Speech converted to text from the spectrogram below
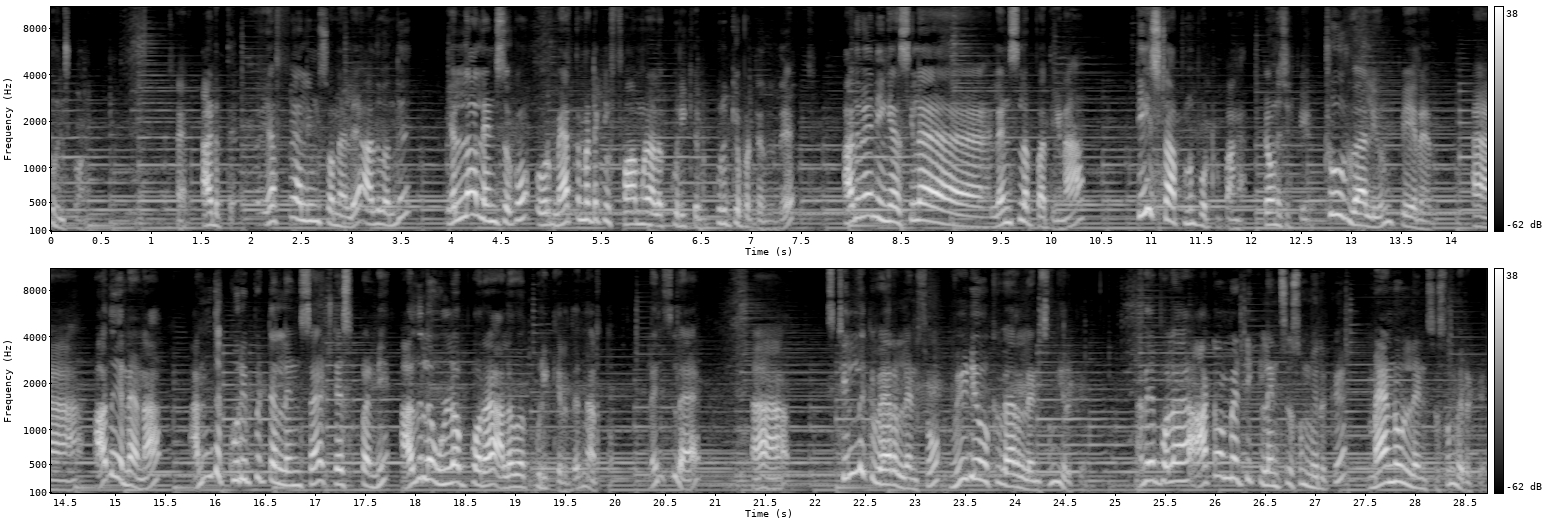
புரிஞ்சுக்குவாங்க அடுத்து எஃப் வேல்யூன்னு சொன்னாலே அது வந்து எல்லா லென்ஸுக்கும் ஒரு மேத்தமெட்டிக்கல் ஃபார்முலாவில் குறிக்க குறிக்கப்பட்டது. அதுவே நீங்கள் சில லென்ஸில் பார்த்தீங்கன்னா டீ ஸ்டாப்னு போட்டிருப்பாங்க. கவனிச்சிருப்பீங்க. ட்ரூ வேல்யூன்னு பேர் அது. அது என்னன்னா அந்த குறிப்பிட்ட லென்ஸை டெஸ்ட் பண்ணி அதில் உள்ளே போகிற அளவை குறிக்கிறதுன்னு அர்த்தம். லென்ஸில் ஸ்டில்லுக்கு வேறு லென்ஸும் வீடியோவுக்கு வேறு லென்ஸும் இருக்குது அதே போல் ஆட்டோமேட்டிக் லென்ஸஸும் இருக்குது மேனுவல் லென்ஸஸும் இருக்குது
